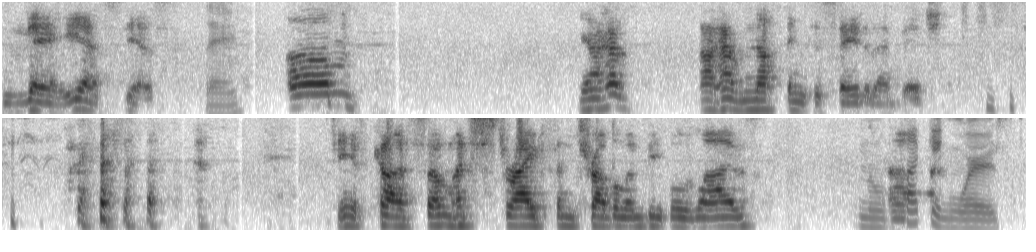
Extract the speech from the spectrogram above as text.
They, yes, yes. They. Um, yeah, I have, I have nothing to say to that bitch. she has caused so much strife and trouble in people's lives. The Uh, fucking worst.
